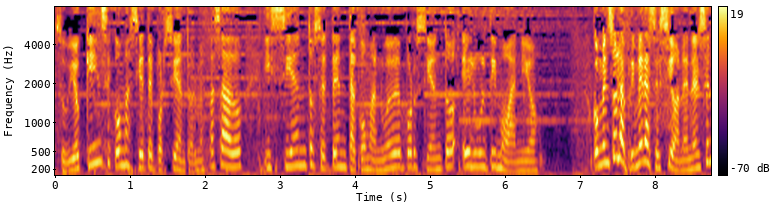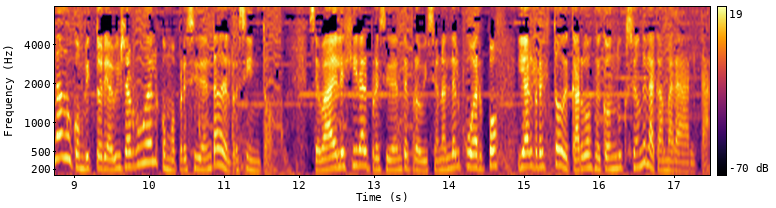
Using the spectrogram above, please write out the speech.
subió 15,7% el mes pasado y 170,9% el último año. Comenzó la primera sesión en el Senado con Victoria Villarruel como presidenta del recinto. Se va a elegir al presidente provisional del cuerpo y al resto de cargos de conducción de la Cámara Alta.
